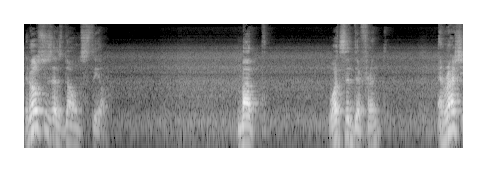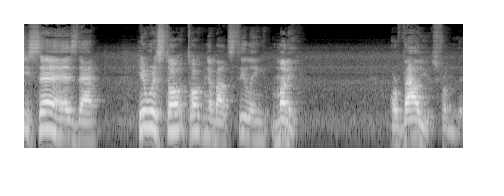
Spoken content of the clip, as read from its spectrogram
it also says don't steal. But what's the difference? And Rashi says that here we're st- talking about stealing money or values from them.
